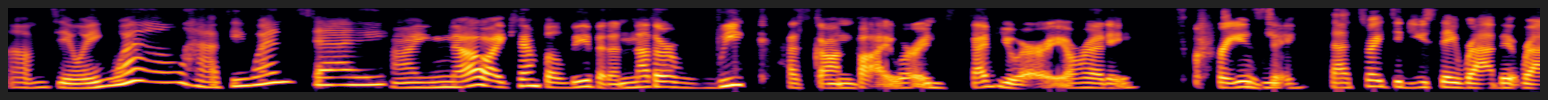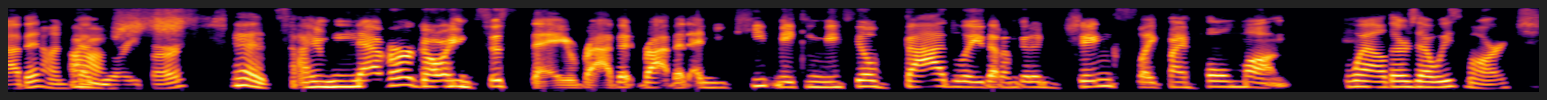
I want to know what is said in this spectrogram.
I'm doing well. Happy Wednesday. I know. I can't believe it. Another week has gone by. We're in February already crazy. That's right. Did you say rabbit rabbit on oh, February oh, 1st? Shit. I'm never going to say rabbit rabbit. And you keep making me feel badly that I'm going to jinx like my whole month. Well, there's always March.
